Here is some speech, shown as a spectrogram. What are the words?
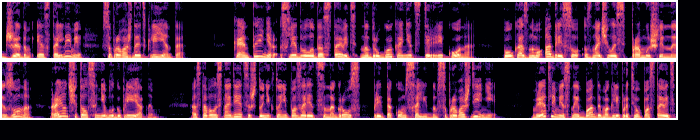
Джедом и остальными сопровождать клиента — Контейнер следовало доставить на другой конец террикона. По указанному адресу значилась промышленная зона, район считался неблагоприятным. Оставалось надеяться, что никто не позарится на груз при таком солидном сопровождении. Вряд ли местные банды могли противопоставить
